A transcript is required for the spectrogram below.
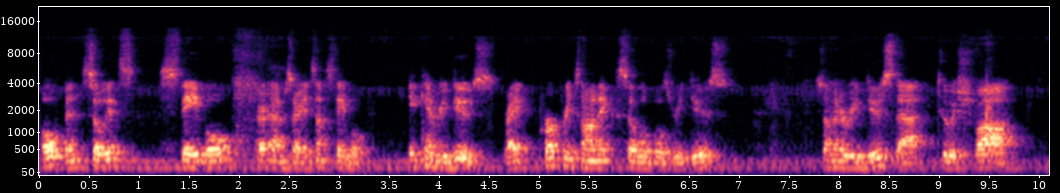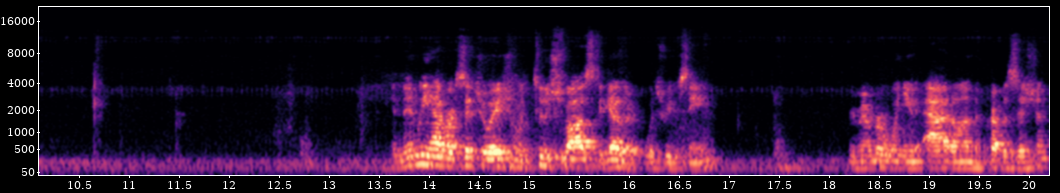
open, so it's stable. Or I'm sorry, it's not stable. It can reduce, right? Propretonic syllables reduce. So I'm going to reduce that to a schwa. And then we have our situation with two schwas together, which we've seen. Remember when you add on the preposition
